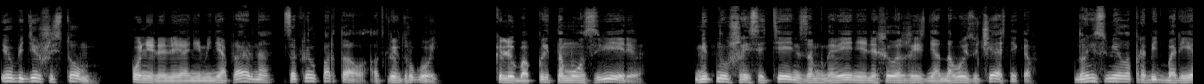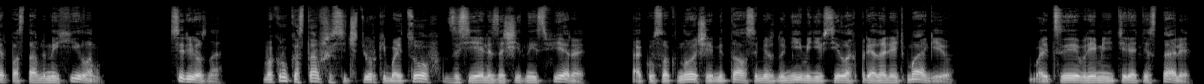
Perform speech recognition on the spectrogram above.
и, убедившись в том, поняли ли они меня правильно, закрыл портал, открыв другой. К любопытному зверю, Метнувшаяся тень за мгновение лишила жизни одного из участников, но не сумела пробить барьер, поставленный Хилом. Серьезно, вокруг оставшейся четверки бойцов засияли защитные сферы, а кусок ночи метался между ними не в силах преодолеть магию. Бойцы времени терять не стали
